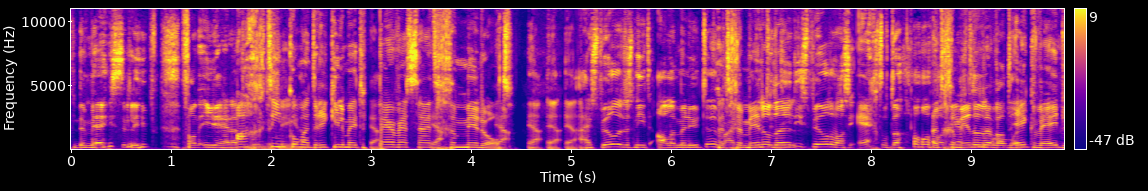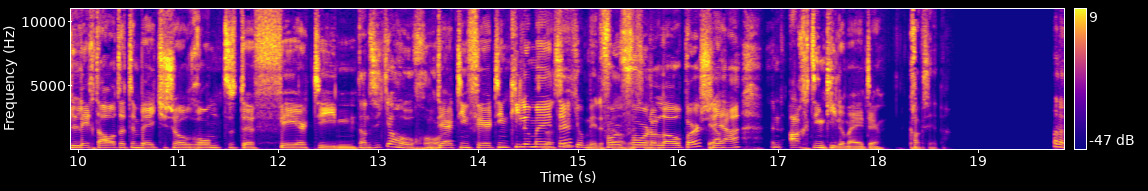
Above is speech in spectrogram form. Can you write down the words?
de meeste liep van iedereen uit de Bundesliga. 18,3 kilometer Ja. per wedstrijd Ja. gemiddeld. Ja, ja, ja. Hij speelde dus niet alle minuten. maar gemiddelde- minuten die hij speelde was hij echt op de Het gemiddelde wat ik weet ligt altijd een beetje zo rond de 14, Dan zit je hoog hoor. 13, 14 kilometer. Dan zit je op voor, middenveld voor de lopers. Ja. Ja. En 18 kilometer. Krankzinnig. Maar dan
